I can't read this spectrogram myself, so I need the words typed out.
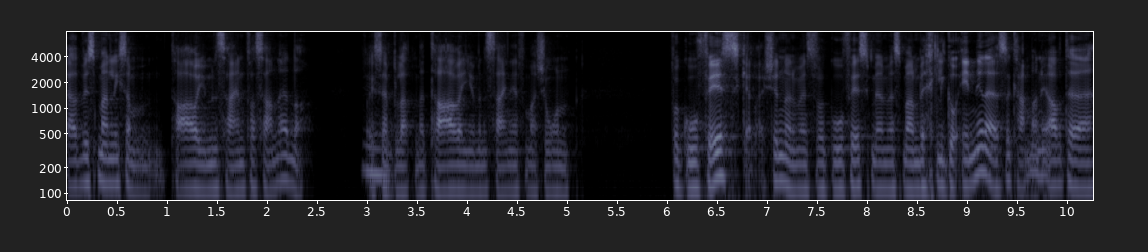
ja, Hvis man liksom tar human design for sannhet, da For eksempel at vi tar human design-informasjon for god fisk, eller ikke nødvendigvis for god fisk, men hvis man virkelig går inn i det, så kan man jo av og til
